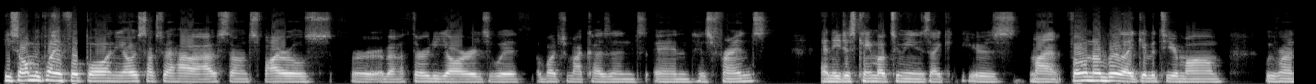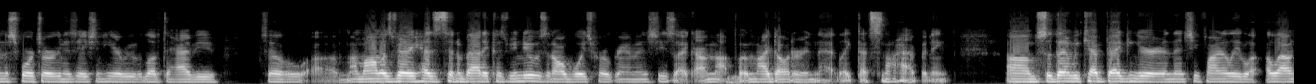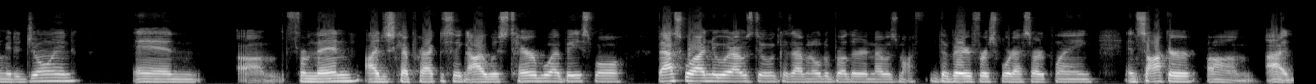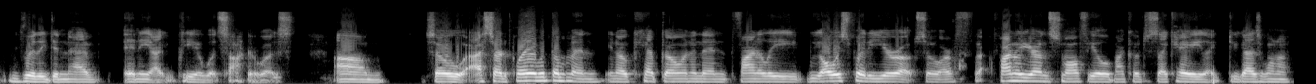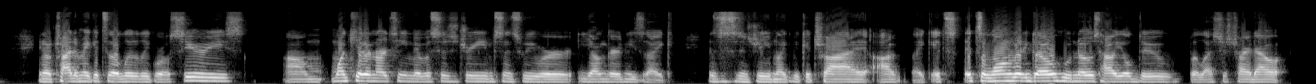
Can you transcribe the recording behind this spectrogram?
he saw me playing football and he always talks about how I was throwing spirals for about 30 yards with a bunch of my cousins and his friends. And he just came up to me and he's like, Here's my phone number, like give it to your mom. We run the sports organization here. We would love to have you. So uh, my mom was very hesitant about it because we knew it was an all boys program, and she's like, "I'm not putting my daughter in that. Like that's not happening." Um, so then we kept begging her, and then she finally l- allowed me to join. And um, from then, I just kept practicing. I was terrible at baseball. Basketball, I knew what I was doing because I have an older brother, and that was my the very first sport I started playing. And soccer, um, I really didn't have any idea what soccer was. Um, so I started playing with them, and you know, kept going. And then finally, we always played a year up. So our f- final year on the small field, my coach is like, "Hey, like, do you guys want to, you know, try to make it to the Little League World Series?" Um, one kid on our team, it was his dream since we were younger, and he's like, "This is his dream. Like we could try. I, like it's it's a long way to go. Who knows how you'll do? But let's just try it out."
